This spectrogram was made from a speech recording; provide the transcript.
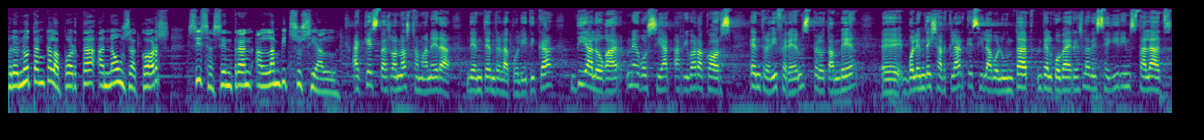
però no tanca la porta a nous acords si se centren en l'àmbit social. Aquesta és la nostra manera d'entendre la política, dialogar, negociar, arribar a acords entre diferents, però també eh, volem deixar clar que si la voluntat del govern és la de seguir instal·lats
